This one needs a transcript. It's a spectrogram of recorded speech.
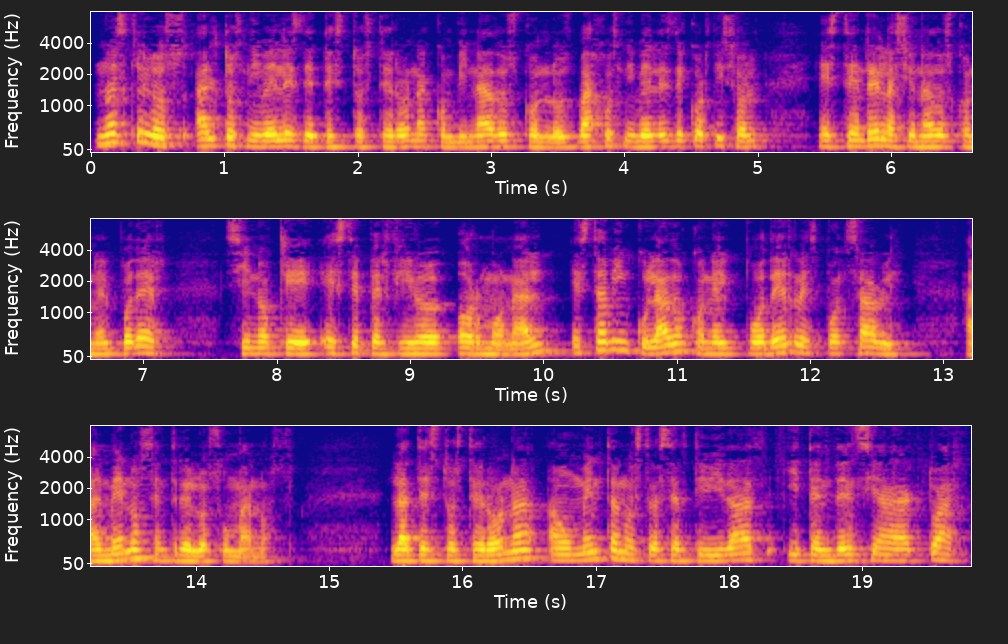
no es que los altos niveles de testosterona combinados con los bajos niveles de cortisol estén relacionados con el poder, sino que este perfil hormonal está vinculado con el poder responsable, al menos entre los humanos. La testosterona aumenta nuestra asertividad y tendencia a actuar,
